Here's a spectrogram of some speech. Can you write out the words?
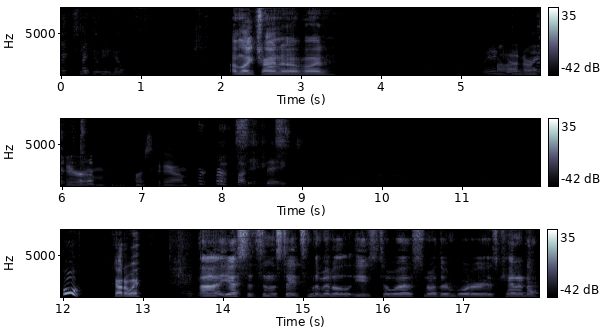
I I see see him. I'm like trying to avoid. Way to Well, go, I don't Wyatt. hear him or see him. For For fuck's fuck's sake. Woo! Got away. Uh, yes, it's in the states in the middle, east to west, northern border is Canada.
